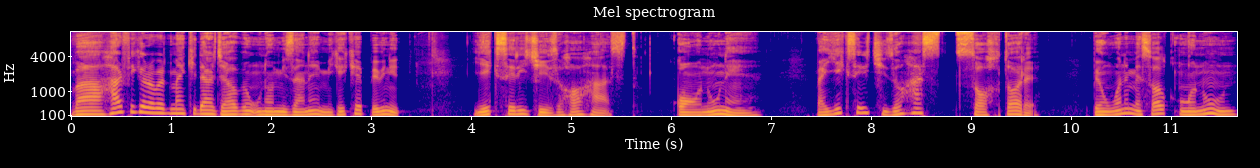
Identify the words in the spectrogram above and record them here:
و حرفی که رابرت مکی در جواب اونا می‌زنه میگه که ببینید یک سری چیزها هست قانونه و یک سری چیزها هست ساختاره. به عنوان مثال قانون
